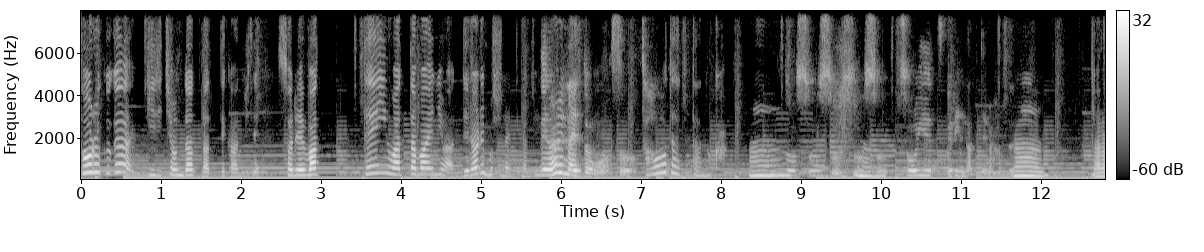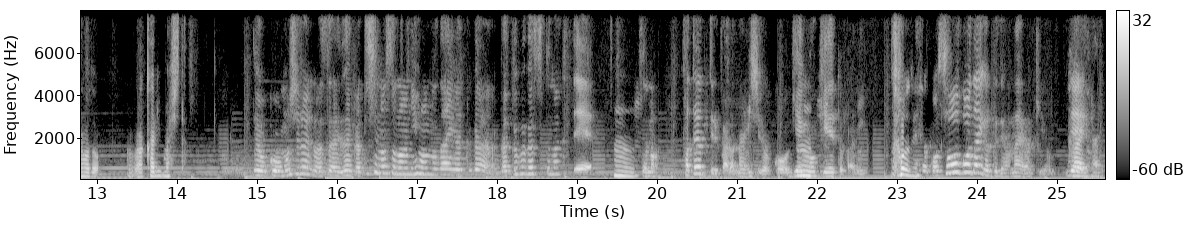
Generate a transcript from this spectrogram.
登録がギリチョンだったって感じでそれは定員割った場合には出られもしないって感じ？出られないと思うそう。そうだったのか。うん。そうそうそうそうそう、そういう作りになってるはず、うん。なるほど。わかりましたでもこう面白いのはさなんか私のその日本の大学が学部が少なくてうん。その偏ってるから何しろこう言語系とかに、そうね。なんかこう総合大学ではないわけよ。で、はいはい。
